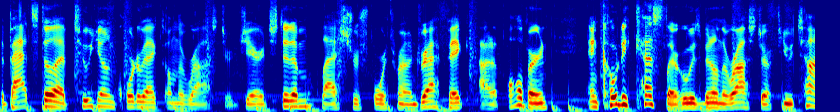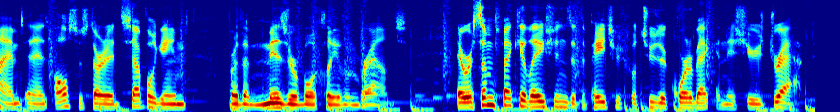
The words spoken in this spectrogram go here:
The Pats still have two young quarterbacks on the roster Jarrett Stidham, last year's fourth round draft pick out of Auburn, and Cody Kessler, who has been on the roster a few times and has also started several games for the miserable Cleveland Browns. There were some speculations that the Patriots will choose a quarterback in this year's draft.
